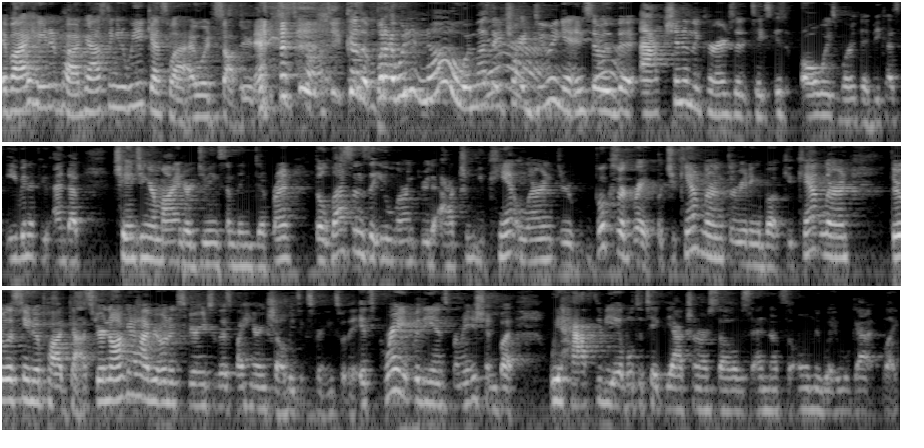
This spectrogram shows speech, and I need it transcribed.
if I hated podcasting in a week, guess what? I would stop doing it. Cuz but I wouldn't know unless yeah. I try doing it. And so yeah. the action and the courage that it takes is always worth it because even if you end up changing your mind or doing something different, the lessons that you learn through the action, you can't learn through books are great, but you can't learn through reading a book. You can't learn through listening to a podcast. You're not going to have your own experience with this by hearing Shelby's experience with it. It's great for the information, but we have to be able to take the action ourselves, and that's the only way we'll get like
